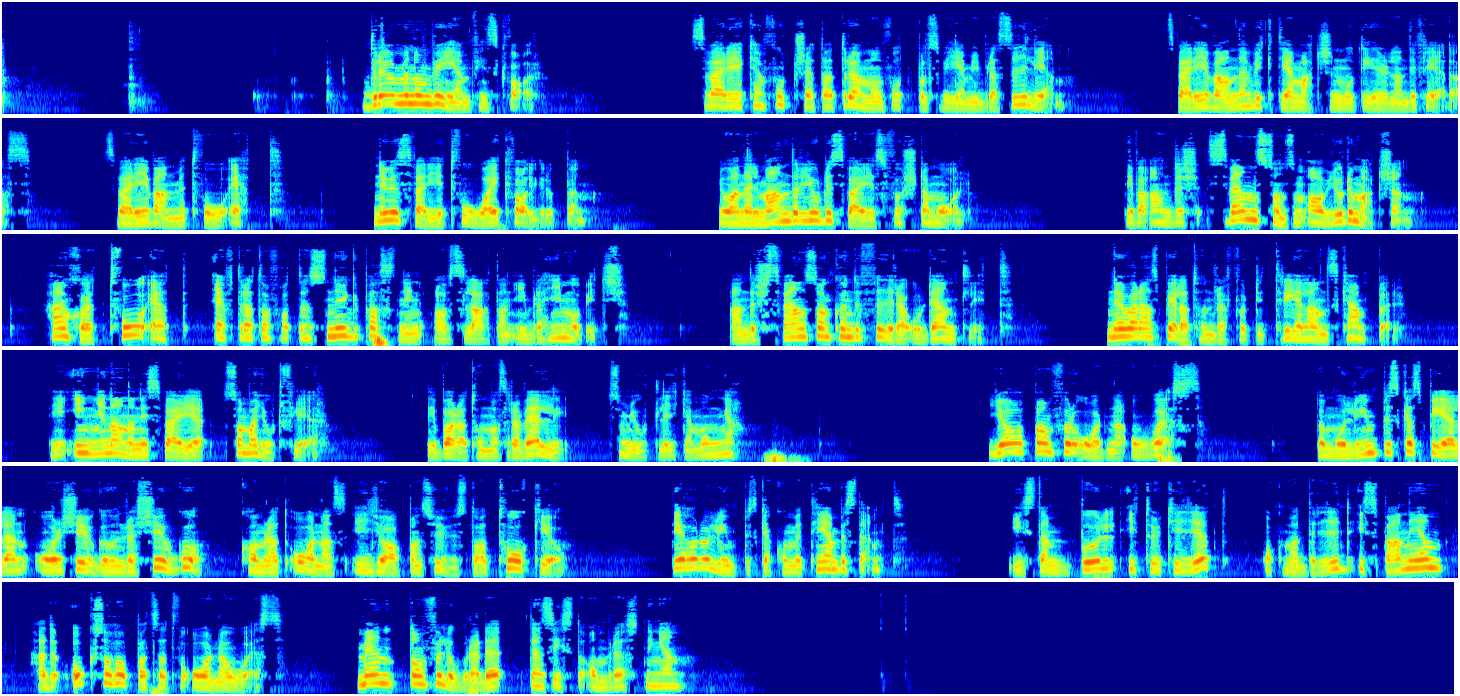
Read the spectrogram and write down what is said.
Drömmen om VM finns kvar. Sverige kan fortsätta att drömma om fotbolls-VM i Brasilien. Sverige vann den viktiga matchen mot Irland i fredags. Sverige vann med 2-1. Nu är Sverige tvåa i kvalgruppen. Johan Elmander gjorde Sveriges första mål. Det var Anders Svensson som avgjorde matchen. Han sköt 2-1 efter att ha fått en snygg passning av Zlatan Ibrahimovic. Anders Svensson kunde fira ordentligt. Nu har han spelat 143 landskamper. Det är ingen annan i Sverige som har gjort fler. Det är bara Thomas Ravelli som gjort lika många. Japan får ordna OS. De olympiska spelen år 2020 kommer att ordnas i Japans huvudstad Tokyo. Det har olympiska kommittén bestämt. Istanbul i Turkiet och Madrid i Spanien hade också hoppats att få ordna OS. Men de förlorade den sista omröstningen.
